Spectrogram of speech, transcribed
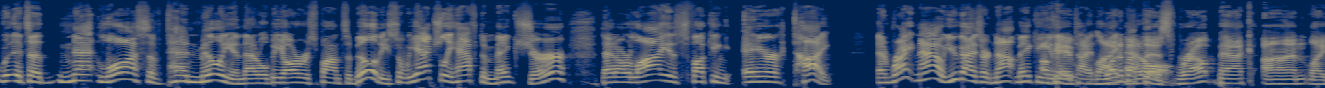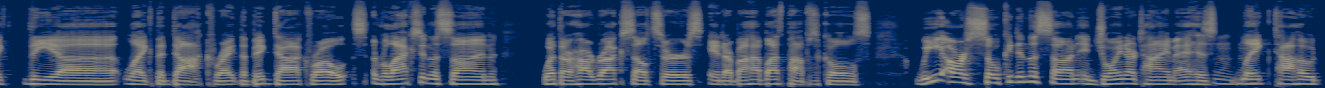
it's a net loss of 10 million that will be our responsibility. So we actually have to make sure that our lie is fucking airtight. And right now, you guys are not making an airtight lie. What about this? all. We're out back on like the uh like the dock, right? The big dock. We're all relaxing in the sun with our hard rock seltzers and our Baja Blast popsicles. We are soaking in the sun, enjoying our time at his Mm-hmm. Lake Tahoe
